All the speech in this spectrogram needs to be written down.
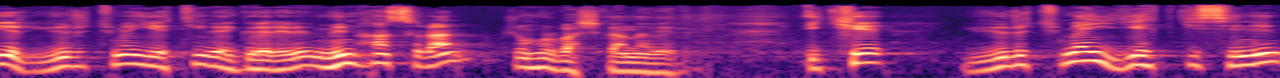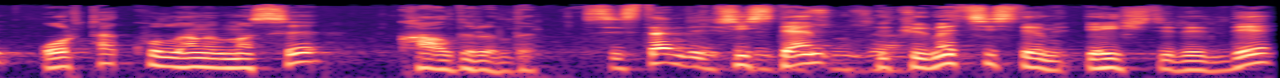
bir yürütme yetki ve görevi münhasıran Cumhurbaşkanı'na verildi. İki, yürütme yetkisinin ortak kullanılması kaldırıldı. Sistem değişti. Sistem, yani. hükümet sistemi değiştirildi.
